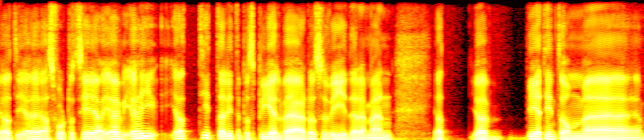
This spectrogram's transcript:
Jag, jag har svårt att se, jag, jag, jag, jag tittar lite på spelvärde och så vidare men jag, jag vet inte om, eh,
